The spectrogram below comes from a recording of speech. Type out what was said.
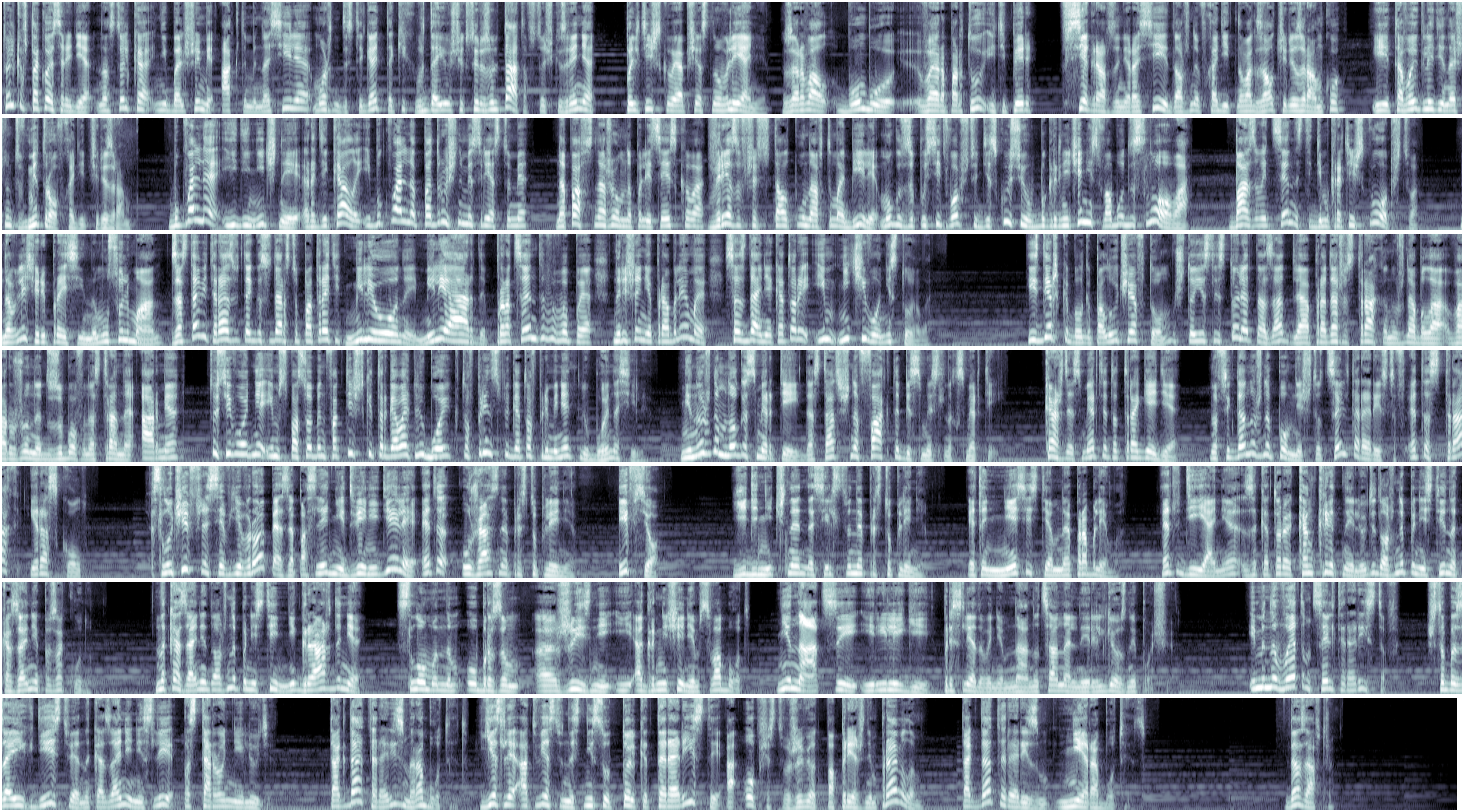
Только в такой среде, настолько небольшими актами насилия можно достигать таких выдающихся результатов с точки зрения политического и общественного влияния. Взорвал бомбу в аэропорту, и теперь все граждане России должны входить на вокзал через рамку, и того и гляди начнут в метро входить через рамку. Буквально единичные радикалы и буквально подручными средствами, напав с ножом на полицейского, врезавшись в толпу на автомобиле, могут запустить в обществе дискуссию об ограничении свободы слова, базовой ценности демократического общества, навлечь репрессии на мусульман, заставить развитое государство потратить миллионы, миллиарды, проценты ВВП на решение проблемы, создание которой им ничего не стоило. Издержка благополучия в том, что если сто лет назад для продажи страха нужна была вооруженная до зубов иностранная армия, то сегодня им способен фактически торговать любой, кто в принципе готов применять любое насилие. Не нужно много смертей, достаточно факта бессмысленных смертей. Каждая смерть это трагедия, но всегда нужно помнить, что цель террористов – это страх и раскол. Случившееся в Европе за последние две недели – это ужасное преступление. И все. Единичное насильственное преступление. Это не системная проблема. Это деяние, за которое конкретные люди должны понести наказание по закону. Наказание должны понести не граждане сломанным образом э, жизни и ограничением свобод, не нации и религии, преследованием на национальной и религиозной почве. Именно в этом цель террористов, чтобы за их действия наказание несли посторонние люди. Тогда терроризм работает. Если ответственность несут только террористы, а общество живет по прежним правилам, тогда терроризм не работает. До завтра.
